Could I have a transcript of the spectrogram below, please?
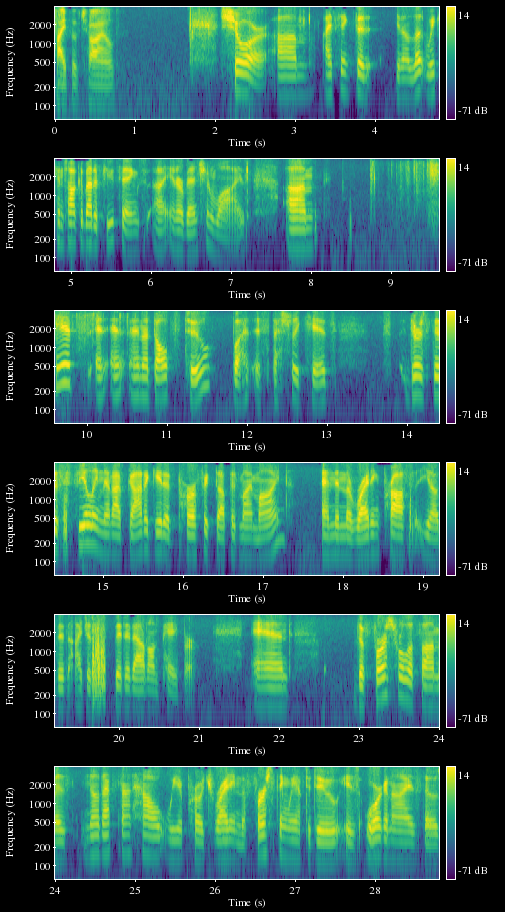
type of child? Sure. Um, I think that you know, let, we can talk about a few things uh, intervention-wise. Um, kids and, and, and adults too, but especially kids, there's this feeling that I've got to get it perfect up in my mind, and then the writing process, you know, then I just spit it out on paper. And the first rule of thumb is no, that's not how we approach writing. The first thing we have to do is organize those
